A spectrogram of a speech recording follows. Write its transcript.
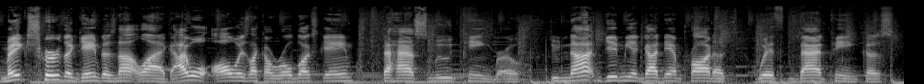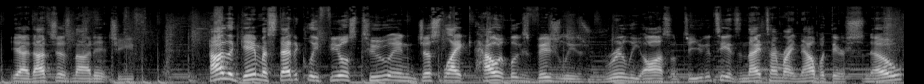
Make sure the game does not lag. I will always like a Roblox game that has smooth ping, bro. Do not give me a goddamn product with bad ping, because, yeah, that's just not it, chief. How the game aesthetically feels, too, and just, like, how it looks visually is really awesome, too. You can see it's nighttime right now, but there's snow.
